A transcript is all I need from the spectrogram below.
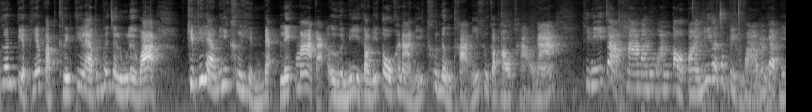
พื่อนๆเปรียบเทียบกับคลิปที่แล้วเพื่อนๆจะรู้เลยว่า คลิปที่แล้วนี่คือเห็นแบบเล็กมากอะเออนี่ตอนนี้โตขนาดนี้คือหนึ่งถาดนี่คือกะเพราขาวนะ ทีนี้จะพามาดูอันต่อไปมี่ก็จะปิดฝาไว้แบบนี้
